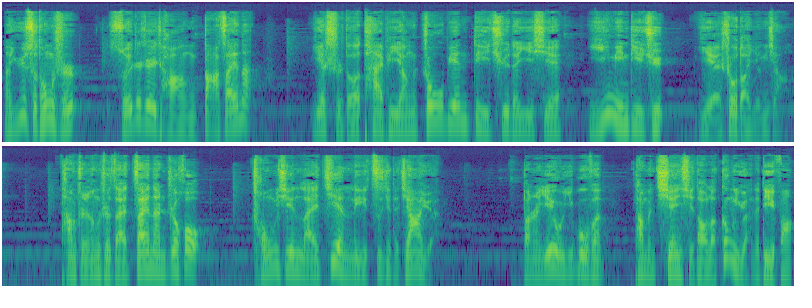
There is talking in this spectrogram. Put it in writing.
那与此同时，随着这场大灾难。也使得太平洋周边地区的一些移民地区也受到影响。他们只能是在灾难之后重新来建立自己的家园。当然，也有一部分他们迁徙到了更远的地方，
